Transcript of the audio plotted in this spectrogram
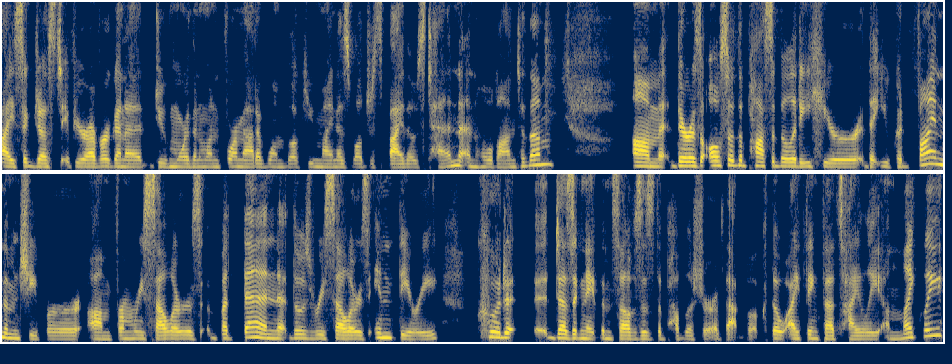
I suggest if you're ever going to do more than one format of one book, you might as well just buy those 10 and hold on to them. Um, there is also the possibility here that you could find them cheaper um, from resellers, but then those resellers, in theory, could uh, designate themselves as the publisher of that book, though I think that's highly unlikely.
